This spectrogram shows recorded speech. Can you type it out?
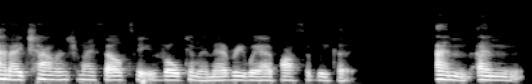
and I challenged myself to evoke him in every way I possibly could. And and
